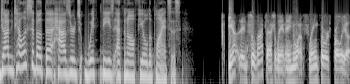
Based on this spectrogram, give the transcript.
Doug, tell us about the hazards with these ethanol fueled appliances. Yeah, and so that's actually, and you know what, a flamethrower is probably a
